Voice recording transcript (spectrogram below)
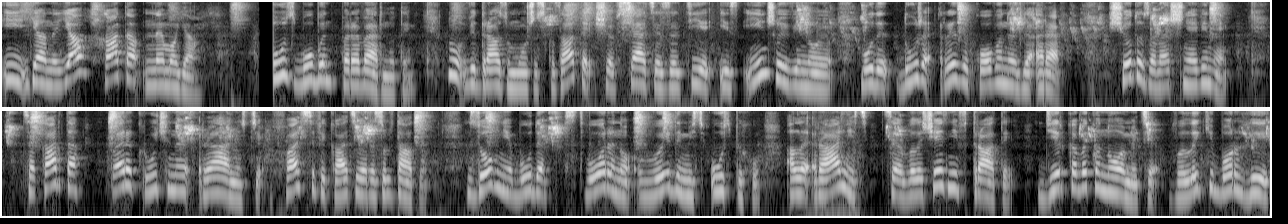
І я не я, хата не моя. Туз бубен перевернутий. Ну, відразу можу сказати, що вся ця затія із іншою війною буде дуже ризикованою для РФ щодо завершення війни. Це карта перекрученої реальності, фальсифікація результату. Зовні буде створено видимість успіху, але реальність це величезні втрати. Дірка в економіці, великі борги,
